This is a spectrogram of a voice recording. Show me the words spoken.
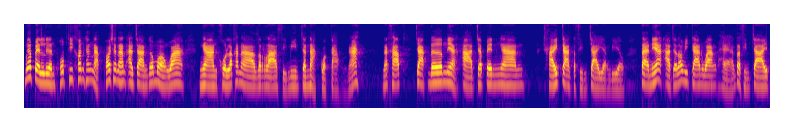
เมื่อเป็นเรือนภพที่ค่อนข้างหนัก เพราะฉะนั้นอาจารย์ก็มองว่างานคนลัคนาราศีมีนจะหนักกว่าเก่านะนะครับ จากเดิมเนี่ยอาจจะเป็นงานใช้การตัดสินใจอย่างเดียว แต่เนี้ยอาจจะต้องมีการวางแผนตัดสินใจเ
